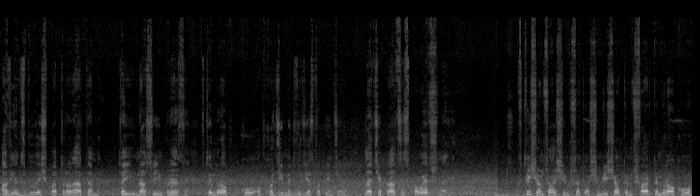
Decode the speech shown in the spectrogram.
a więc byłeś patronatem tej naszej imprezy. W tym roku obchodzimy 25-lecie pracy społecznej. W 1884 roku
